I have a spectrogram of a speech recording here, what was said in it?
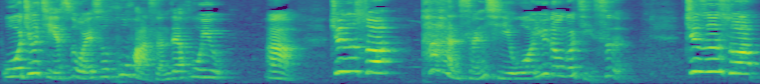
我就解释为是护法神在护佑啊，就是说它很神奇。我遇到过几次，就是说。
